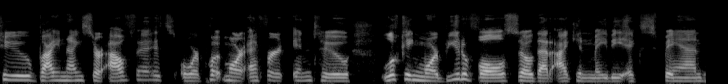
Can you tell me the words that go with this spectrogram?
to buy nicer outfits or put more effort into looking more beautiful so that I can maybe expand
